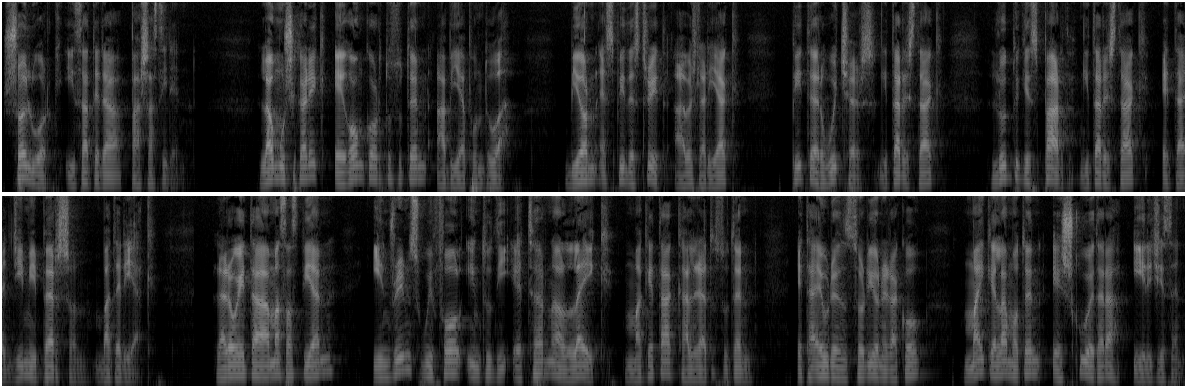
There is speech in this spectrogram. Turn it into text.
Soilwork izatera pasa ziren. Lau musikarik egonkortu zuten abia puntua. Bjorn Speed Street abeslariak, Peter Witchers gitarristak, Ludwig Spart gitarristak eta Jimmy Person bateriak. Laro gaita amazazpian, In Dreams We Fall Into the Eternal Lake maketa kaleratu zuten, eta euren zorionerako Michael Amoten eskuetara iritsi zen.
